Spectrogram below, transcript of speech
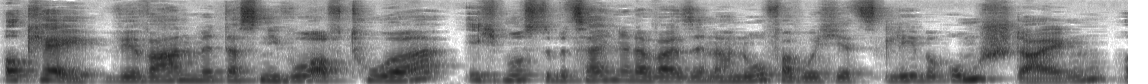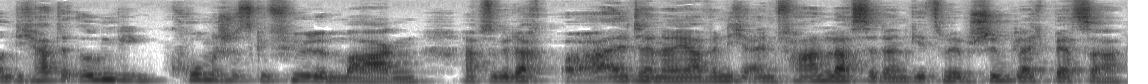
Okay, wir waren mit das Niveau auf Tour. Ich musste bezeichnenderweise in Hannover, wo ich jetzt lebe, umsteigen und ich hatte irgendwie ein komisches Gefühl im Magen. Hab so gedacht, oh Alter, naja, wenn ich einen fahren lasse, dann geht's mir bestimmt gleich besser.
